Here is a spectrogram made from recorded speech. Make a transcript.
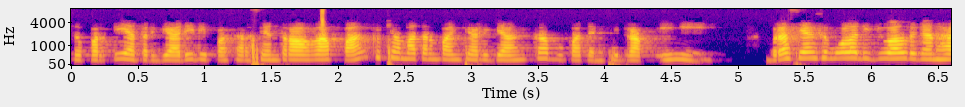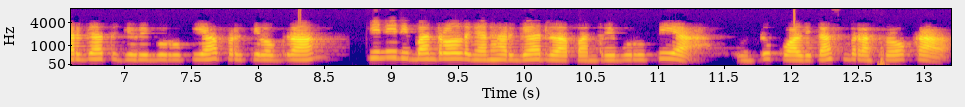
seperti yang terjadi di Pasar Sentral Rapang, Kecamatan Pancarjang, Kabupaten Sidrap ini. Beras yang semula dijual dengan harga Rp7.000 per kilogram, kini dibanderol dengan harga Rp8.000 untuk kualitas beras lokal.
